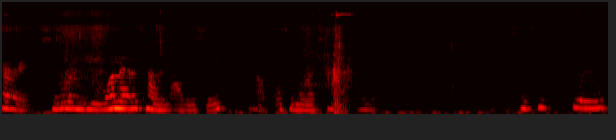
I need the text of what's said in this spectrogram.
All right, so we're gonna do one at a time, obviously. I'll open the rest later. This is the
